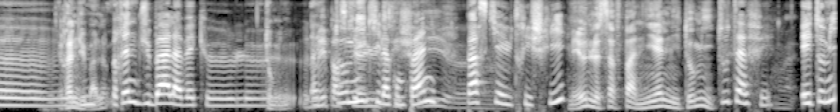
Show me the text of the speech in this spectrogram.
Euh, Reine du bal. Reine du bal avec euh, le Tommy. Avec qui l'accompagne euh, parce qu'il y a eu tricherie. Mais eux ne le savent pas, ni elle ni Tommy. Tout à fait. Ouais. Et Tommy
